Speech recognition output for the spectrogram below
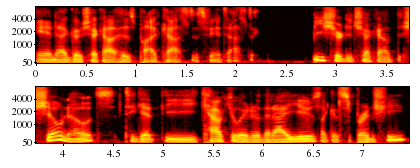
and uh, go check out his podcast. It's fantastic. Be sure to check out the show notes to get the calculator that I use, like a spreadsheet,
